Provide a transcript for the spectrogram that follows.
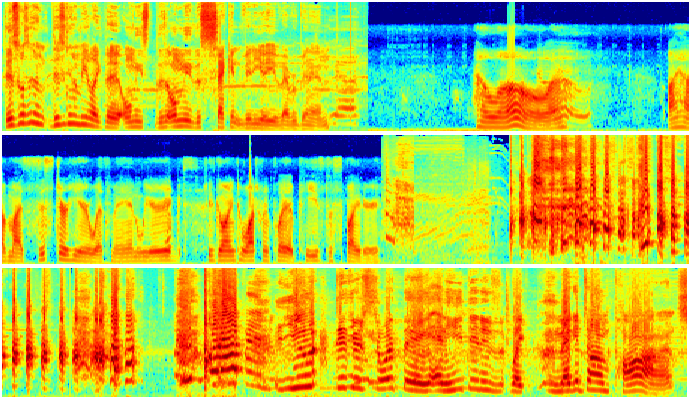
This wasn't. This is gonna be like the only. This is only the second video you've ever been in. Yeah. Hello. Hello. I have my sister here with me, and we're. Yep. She's going to watch me play Appease the Spider. What happened? You did your sword thing, and he did his like Megaton punch.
